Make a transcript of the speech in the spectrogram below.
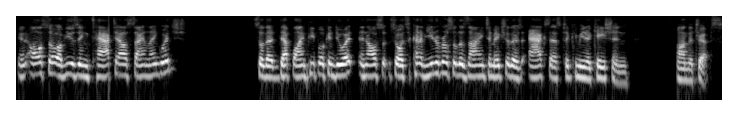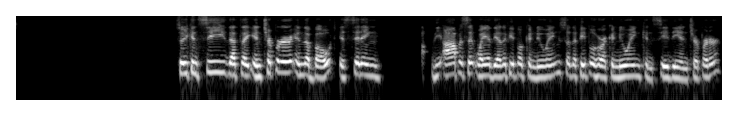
and also of using tactile sign language so that deafblind people can do it. And also, so it's kind of universal design to make sure there's access to communication on the trips. So you can see that the interpreter in the boat is sitting the opposite way of the other people canoeing. So the people who are canoeing can see the interpreter.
